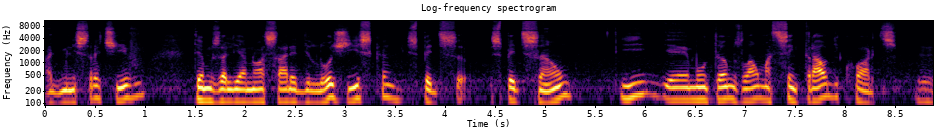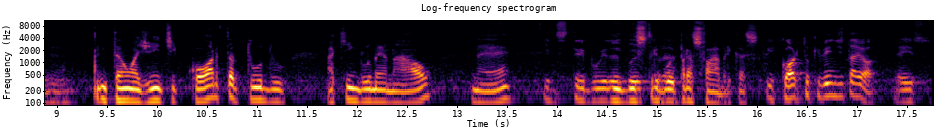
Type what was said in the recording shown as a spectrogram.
administrativo. Temos ali a nossa área de logística, expedição, expedição e eh, montamos lá uma central de corte. Então a gente corta tudo aqui em Blumenau, né? E distribui E distribui para as fábricas. E corta o que vem de Itaió, é isso?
